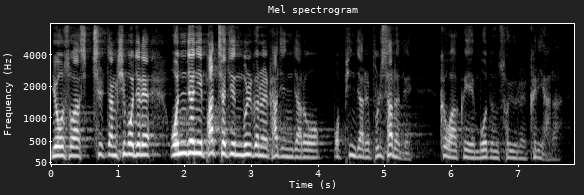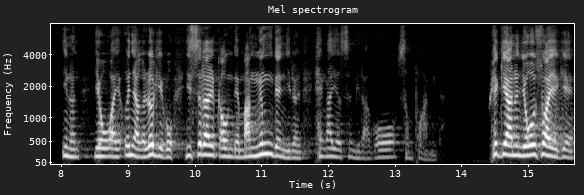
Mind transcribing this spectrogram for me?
여호수아 7장 15절에 온전히 바쳐진 물건을 가진 자로 뽑힌 자를 불사르되 그와 그의 모든 소유를 그리하라. 이는 여호와의 언약을 어기고 이스라엘 가운데 망명된 일을 행하였음이라고 선포합니다. 회개하는 여호수아에게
